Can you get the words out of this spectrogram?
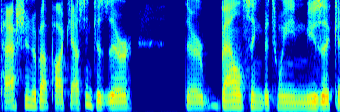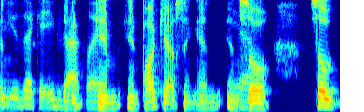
passionate about podcasting because they're they're balancing between music and music exactly. and, and, and podcasting. And and yeah. so so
